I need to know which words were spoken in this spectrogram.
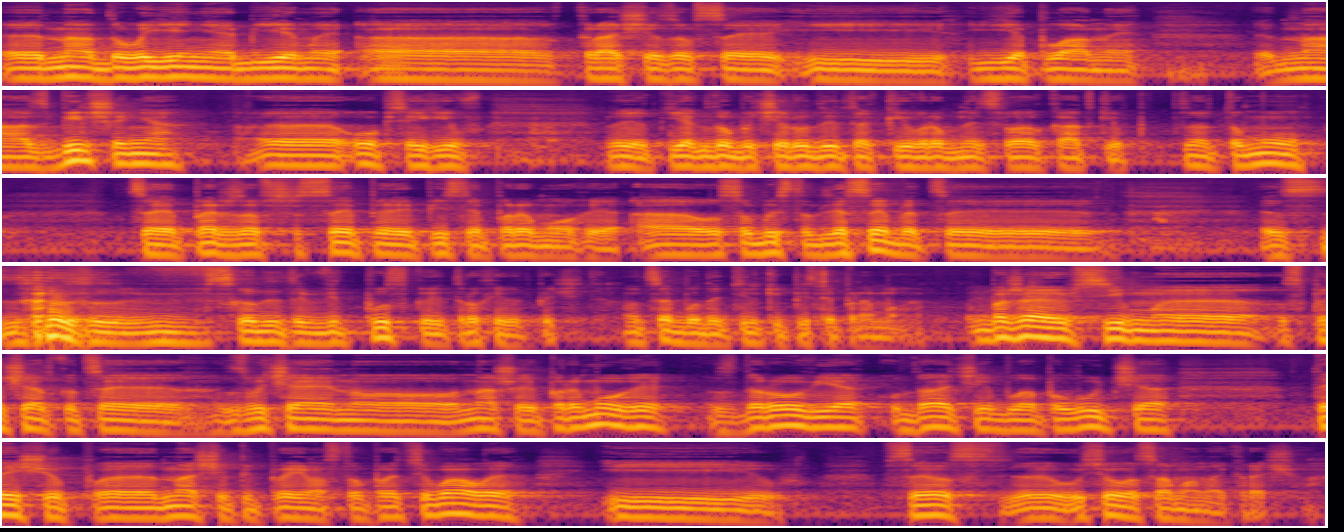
е, на довоєнні об'єми, а краще за все і є плани на збільшення е, обсягів як добичі руди, так і виробництва окатків. Тому це перш за все після перемоги. А особисто для себе це сходити в відпустку і трохи відпочити. Ну, Це буде тільки після перемоги. Бажаю всім е, спочатку це, звичайно, нашої перемоги, здоров'я, удачі, благополуччя, те, щоб е, наші підприємства працювали і все, е, усього самого найкращого.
